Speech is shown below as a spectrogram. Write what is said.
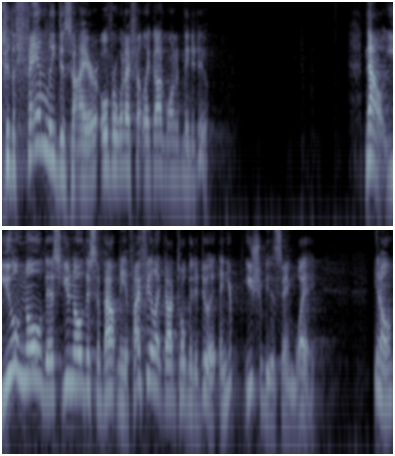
to the family desire over what I felt like God wanted me to do. Now, you'll know this, you know this about me. If I feel like God told me to do it, and you you should be the same way, you know,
